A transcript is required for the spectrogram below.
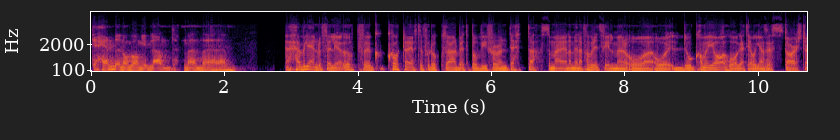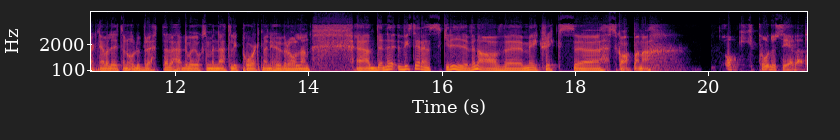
det händer någon gång ibland, men eh, här vill jag ändå följa upp. För kort därefter får du också arbeta på V for Vendetta som är en av mina favoritfilmer. Och, och, då kommer jag ihåg att jag var ganska starstruck när jag var liten och du berättade det här. Det var ju också med Natalie Portman i huvudrollen. Uh, den, visst är den skriven av uh, Matrix-skaparna? och producerad.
